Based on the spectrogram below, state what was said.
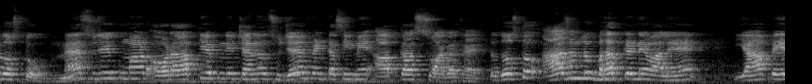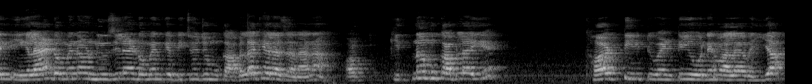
दोस्तों, मैं सुजय कुमार और आपके अपने चैनल सुजय फैंटेसी में आपका स्वागत है। तो दोस्तों, आज हम लोग बात करने वाले हैं यहाँ पे इंग्लैंड ओमेन और न्यूजीलैंड ओमेन के बीच में जो मुकाबला खेला जाना है ना, और कितना मुकाबला ये? थर्ड टी ट्वेंटी होने वाला है भैया,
